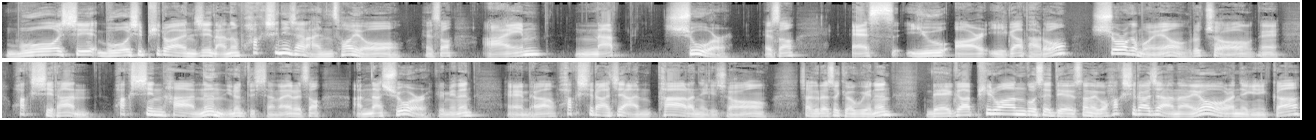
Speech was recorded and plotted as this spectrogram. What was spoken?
무엇이 무엇이 필요한지 나는 확신이 잘 안 서요. 그래서 I'm not sure. 그래서 S U R E가 바로 sure가 뭐예요? 그렇죠. 네. 확실한, 확신하는 이런 뜻이잖아요. 그래서 I'm not sure. 그러면은 예, 내가 확실하지 않다라는 얘기죠. 자, 그래서 결국에는 내가 필요한 것에 대해서 내가 확실하지 않아요. 라는 얘기니까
